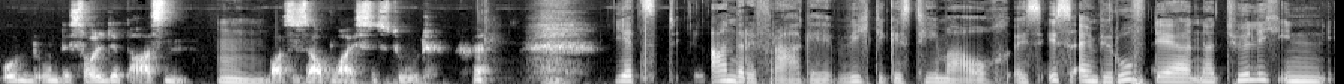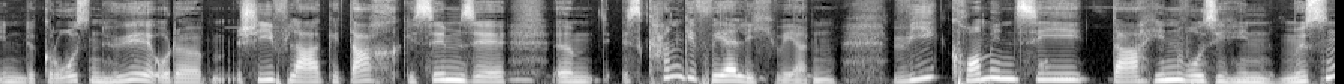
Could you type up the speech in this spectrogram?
und, und es sollte passen, mhm. was es auch meistens tut. Jetzt andere Frage, wichtiges Thema auch. Es ist ein Beruf, der natürlich in, in der großen Höhe oder Schieflage, Dach, Gesimse, ähm, es kann gefährlich werden. Wie kommen Sie dahin, wo Sie hin müssen?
